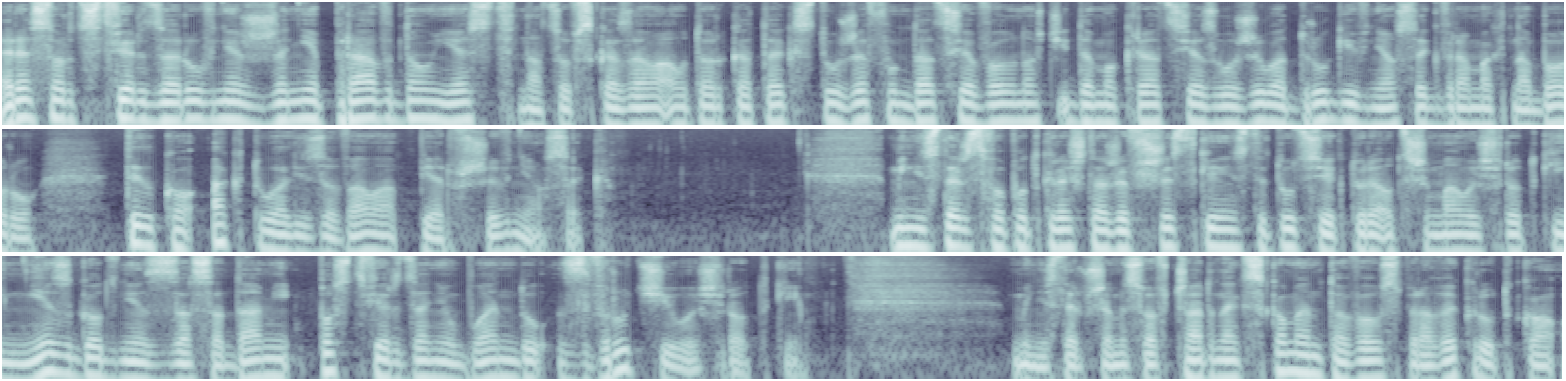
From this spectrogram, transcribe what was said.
Resort stwierdza również, że nieprawdą jest, na co wskazała autorka tekstu, że Fundacja Wolność i Demokracja złożyła drugi wniosek w ramach naboru, tylko aktualizowała pierwszy wniosek. Ministerstwo podkreśla, że wszystkie instytucje, które otrzymały środki niezgodnie z zasadami, po stwierdzeniu błędu zwróciły środki. Minister Przemysław Czarnek skomentował sprawę krótko.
